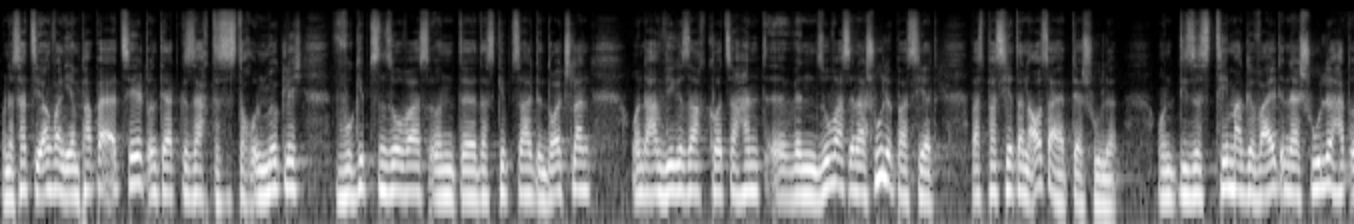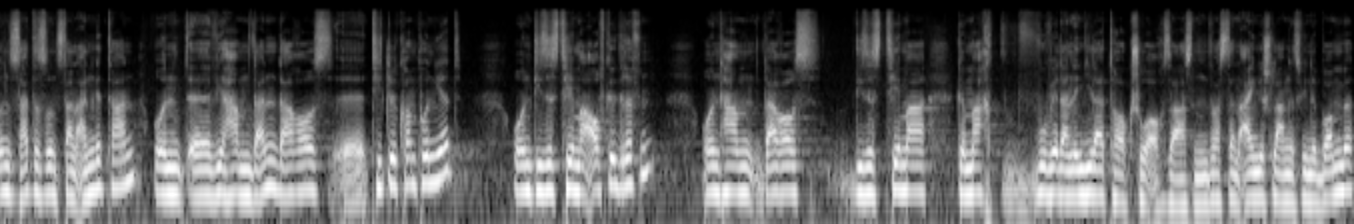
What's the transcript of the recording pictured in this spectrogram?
Und das hat sie irgendwann ihrem Papa erzählt und der hat gesagt, das ist doch unmöglich, wo gibt's denn sowas? Und äh, das gibt's halt in Deutschland. Und da haben wir gesagt, kurzerhand, äh, wenn sowas in der Schule passiert, was passiert dann außerhalb der Schule? Und dieses Thema Gewalt in der Schule hat, uns, hat es uns dann angetan. Und äh, wir haben dann daraus äh, Titel komponiert und dieses Thema aufgegriffen und haben daraus dieses Thema gemacht, wo wir dann in jeder Talkshow auch saßen, was dann eingeschlagen ist wie eine Bombe.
